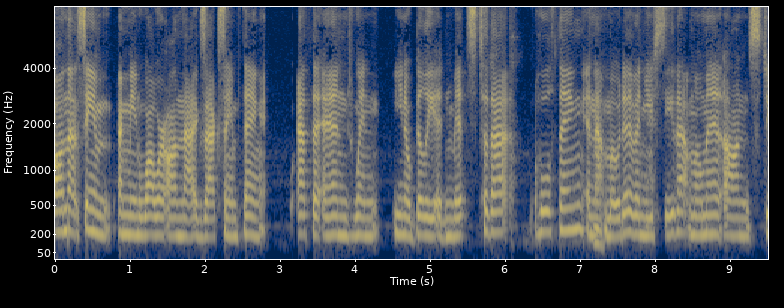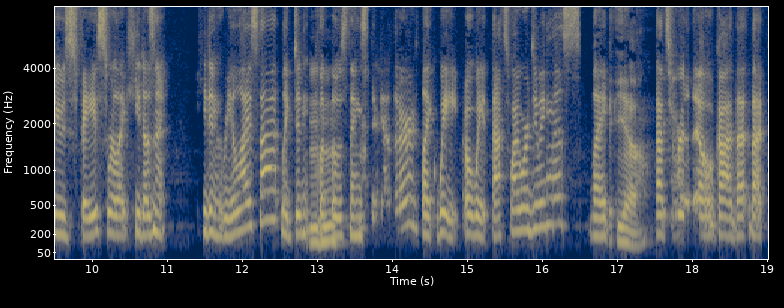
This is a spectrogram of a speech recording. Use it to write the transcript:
on that same I mean while we're on that exact same thing at the end when you know Billy admits to that whole thing and that motive and you see that moment on Stu's face where like he doesn't he didn't realize that like didn't put Mhm. those things together like wait oh wait that's why we're doing this like Yeah, that's really oh god that that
